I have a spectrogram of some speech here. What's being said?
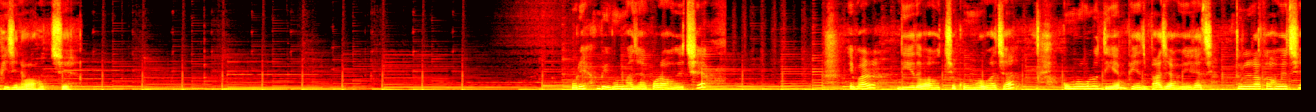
ভেজে নেওয়া হচ্ছে। করে বেগুন ভাজা করা হয়েছে। এবার দিয়ে দেওয়া হচ্ছে কুমড়ো ভাজা। কুমড়োগুলো দিয়ে ভেজ ভাজা হয়ে গেছে, তুলে রাখা হয়েছে।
